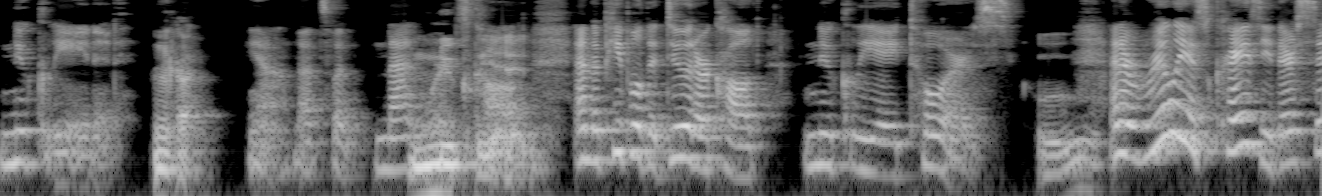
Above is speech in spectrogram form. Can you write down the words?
nucleated. Okay, Yeah, that's what that word's called. And the people that do it are called nucleators. Ooh. And it really is crazy. They're si-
